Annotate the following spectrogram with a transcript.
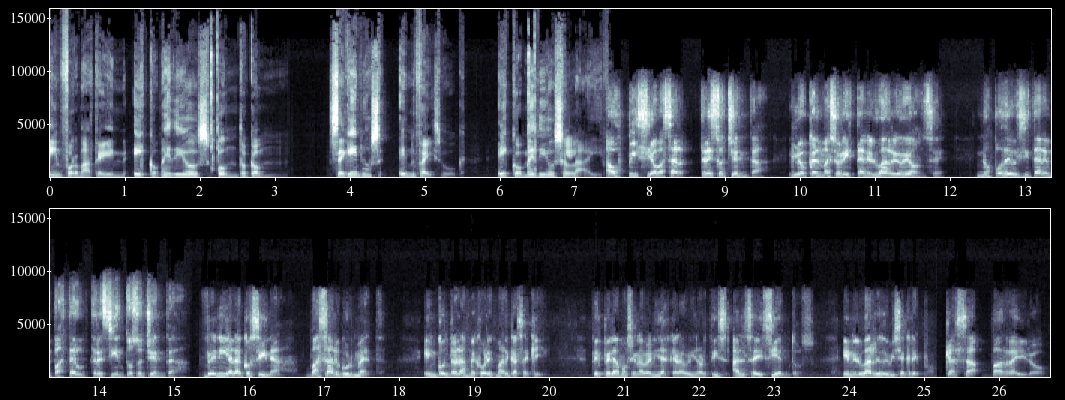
Informate en ecomedios.com. Seguinos en Facebook. Ecomedios Live. Auspicia Bazar 380. Local mayorista en el barrio de Once. Nos podés visitar en Pasteur 380. Vení a la cocina. Bazar Gourmet. Encontrá las mejores marcas aquí. Te esperamos en Avenida Escalabrín Ortiz al 600, en el barrio de Villa Crespo. Casa Barreiro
